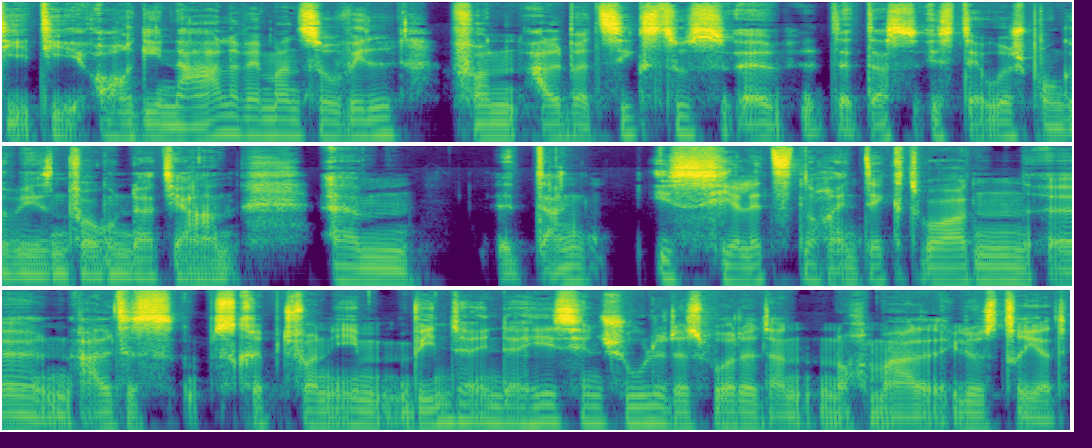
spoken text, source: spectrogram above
die, die Originale, wenn man so will, von Albert Sixtus, äh, das ist der Ursprung gewesen vor 100 Jahren. Ähm, dann ist hier letzt noch entdeckt worden, äh, ein altes Skript von ihm, Winter in der Häschenschule, das wurde dann nochmal illustriert,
